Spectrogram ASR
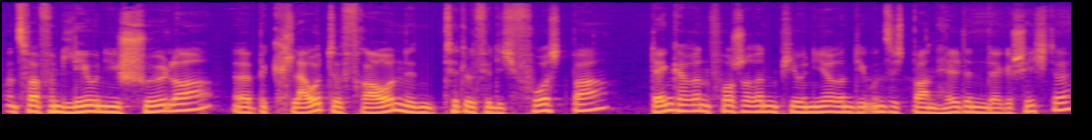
Und zwar von Leonie Schöler, äh, Beklaute Frauen. Den Titel finde ich furchtbar. Denkerin, Forscherin, Pionierin, die unsichtbaren Heldinnen der Geschichte.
